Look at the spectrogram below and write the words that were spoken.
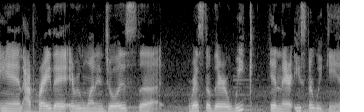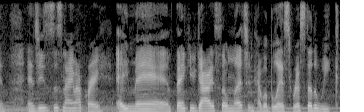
And I pray that everyone enjoys the rest of their week in their Easter weekend. In Jesus' name I pray. Amen. Thank you guys so much and have a blessed rest of the week.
